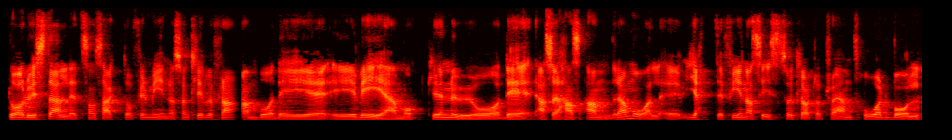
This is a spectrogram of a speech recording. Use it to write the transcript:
då har du istället som sagt då Firmino som kliver fram både i, i VM och eh, nu och det, alltså hans andra mål, eh, jättefin assist såklart av Trent, hård boll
